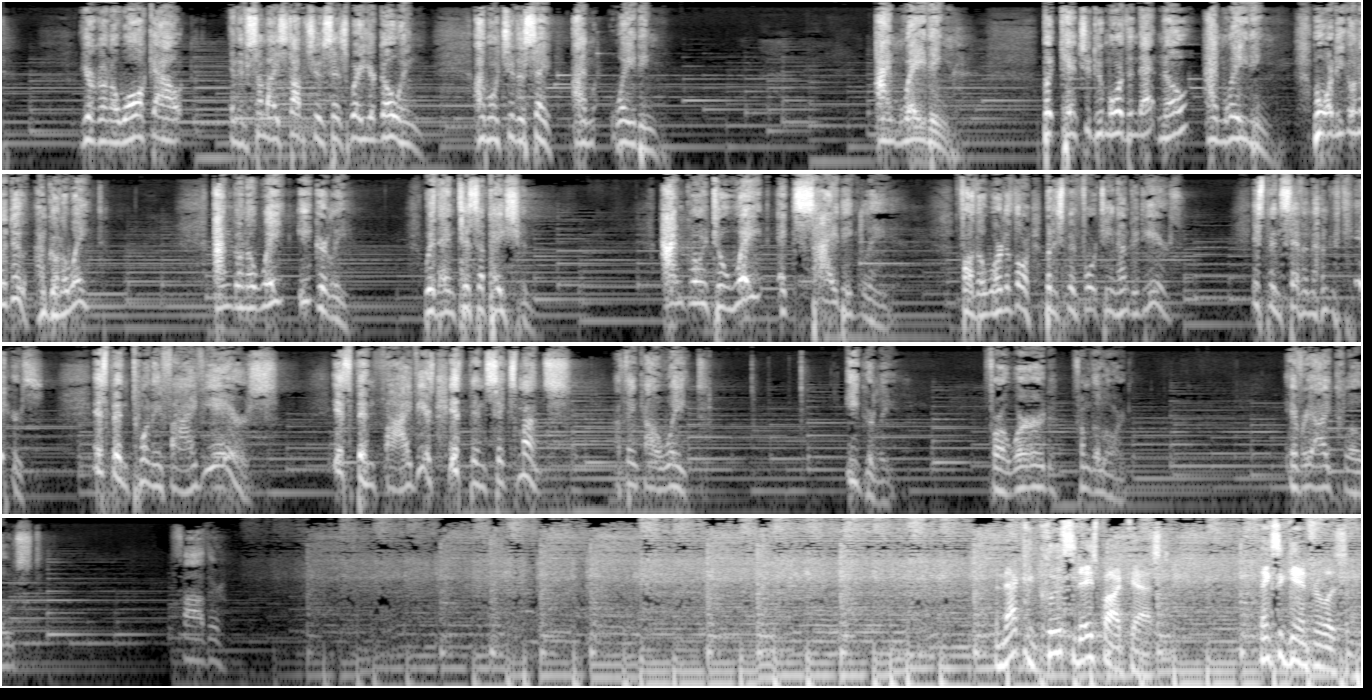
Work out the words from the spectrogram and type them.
you're going to walk out. And if somebody stops you and says, Where you're going, I want you to say, I'm waiting. I'm waiting. But can't you do more than that? No, I'm waiting. Well, what are you going to do? I'm going to wait. I'm going to wait eagerly with anticipation. I'm going to wait excitedly for the word of the Lord. But it's been 1400 years. It's been 700 years. It's been 25 years. It's been five years. It's been six months. I think I'll wait eagerly for a word from the Lord. Every eye closed. Father. And that concludes today's podcast. Thanks again for listening.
